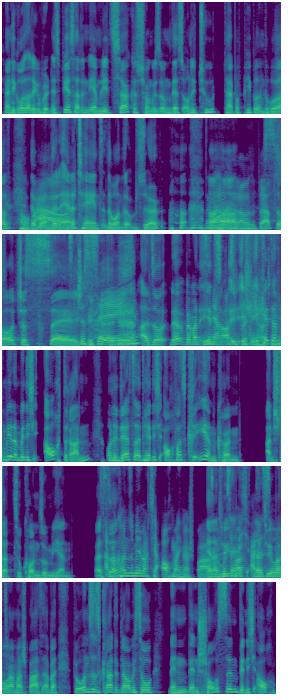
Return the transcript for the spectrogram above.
ich meine, die großartige Britney Spears hat in ihrem Lied Circus schon gesungen, There's only two type of people in the world, Oh, the one that wow. entertains and the one that observe. Aha. Aha. So, just saying. Just saying. Also, ne, wenn man eh, ja ich, ich, ich kenne ja von mir, dann bin ich auch dran und in der Zeit hätte ich auch was kreieren können, anstatt zu konsumieren. Weißt Aber du? konsumieren macht ja auch manchmal Spaß. Ja, natürlich ja macht macht's so. manchmal Spaß, aber für uns ist es gerade, glaube ich, so, wenn, wenn Shows sind, bin ich auch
